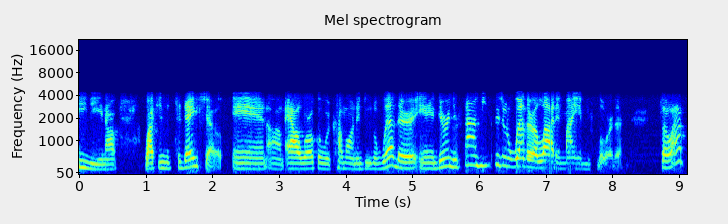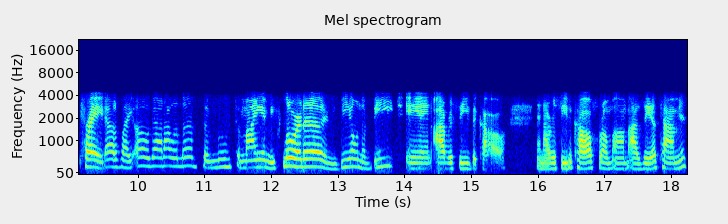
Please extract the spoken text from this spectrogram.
TV, and I watching the Today Show, and um, Al Roker would come on and do the weather. And during this time, he used to do the weather a lot in Miami, Florida. So I prayed. I was like, "Oh God, I would love to move to Miami, Florida, and be on the beach." And I received a call, and I received a call from um, Isiah Thomas,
